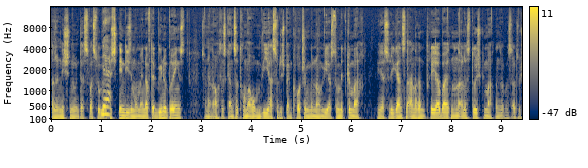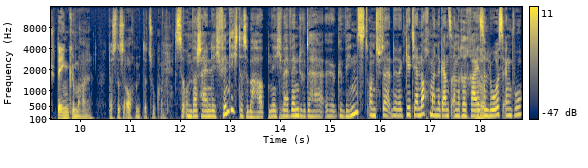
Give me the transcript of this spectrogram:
Also nicht nur das, was du Ja. wirklich in diesem Moment auf der Bühne bringst, sondern auch das Ganze drumherum. Wie hast du dich beim Coaching benommen? Wie hast du mitgemacht? Wie hast du die ganzen anderen Dreharbeiten und alles durchgemacht und sowas? Also ich denke mal, dass das auch mit dazu kommt. So unwahrscheinlich finde ich das überhaupt nicht, Hm. weil wenn du da äh, gewinnst und da, da geht ja noch mal eine ganz andere Reise Ja. los irgendwo,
